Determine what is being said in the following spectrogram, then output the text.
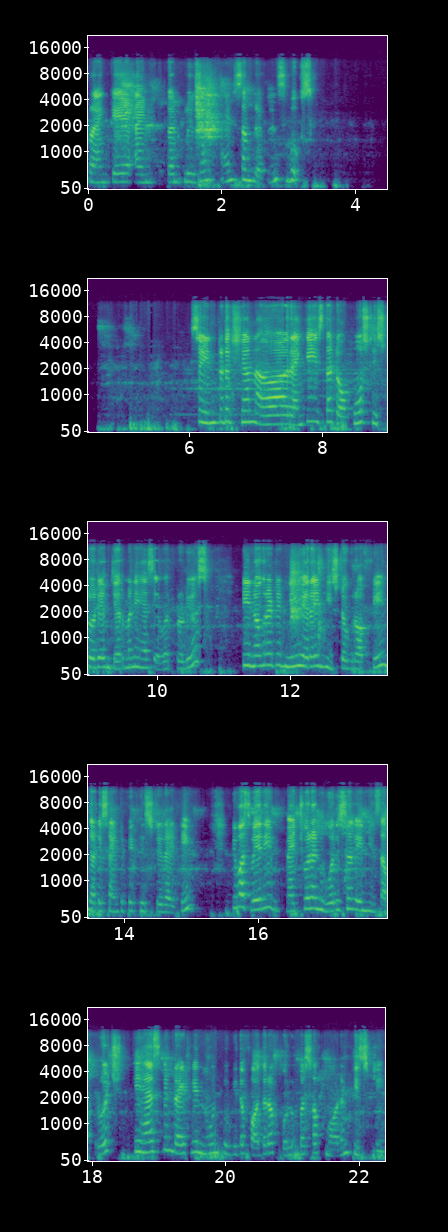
Ranke and conclusion and some reference books. So introduction, uh, Ranke is the topmost historian Germany has ever produced. He inaugurated new era in historiography, that is scientific history writing. He was very mature and original in his approach. He has been rightly known to be the father of Columbus of modern history.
